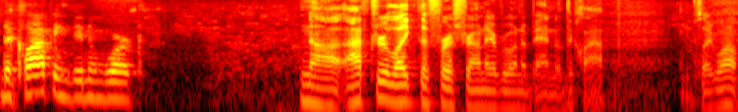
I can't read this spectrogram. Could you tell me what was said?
The clapping didn't work. Nah, after like the first round, everyone abandoned the clap. It's like, well,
